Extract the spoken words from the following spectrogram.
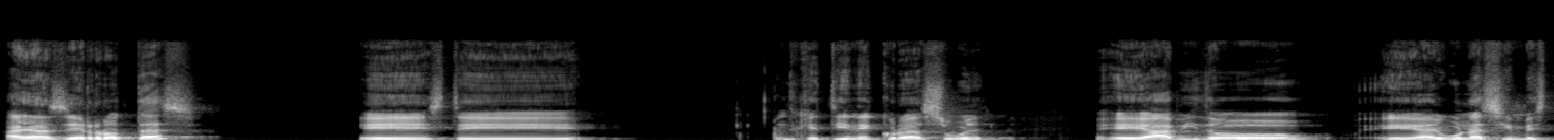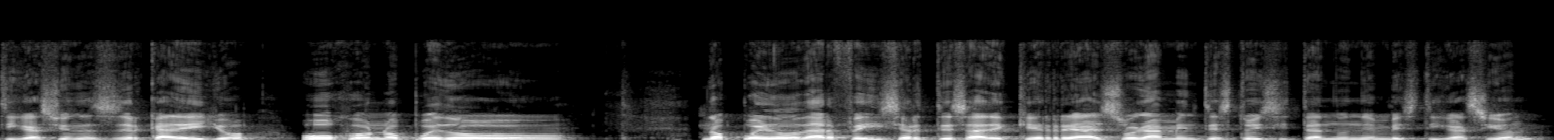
a las derrotas este, que tiene Cruz. Eh, ha habido eh, algunas investigaciones acerca de ello. Ojo, no puedo, no puedo dar fe y certeza de que es real, solamente estoy citando una investigación.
